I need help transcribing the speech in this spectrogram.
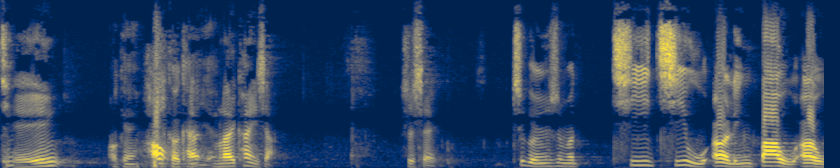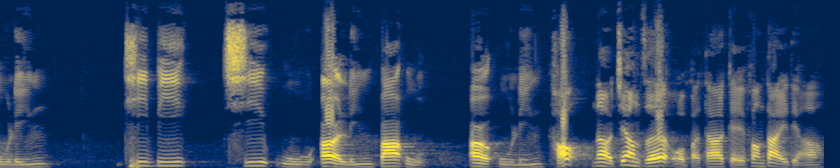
停，OK，好，看，我们来看一下，是谁？这个人是什么？T 七五二零八五二五零，TB 七五二零八五二五零。好，那这样子，我把它给放大一点啊，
